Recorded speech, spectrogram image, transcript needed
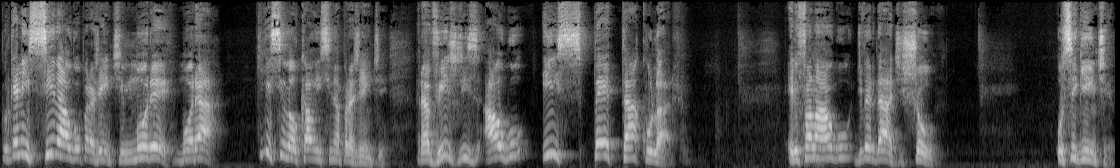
Porque ele ensina algo para gente, more, morar. O que esse local ensina para gente? Ravish diz algo espetacular. Ele fala algo de verdade, show. O seguinte,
